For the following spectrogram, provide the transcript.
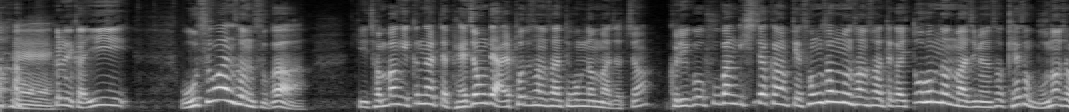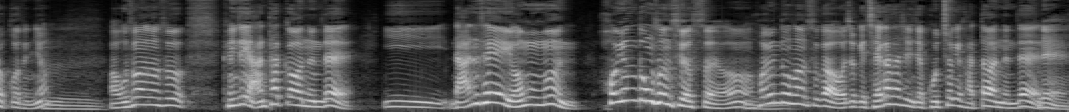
네. 그러니까 이 오승환 선수가 이 전반기 끝날 때 배정대 알포드 선수한테 홈런 맞았죠. 그리고 후반기 시작과 함께 송성문 선수한테까지 또 홈런 맞으면서 계속 무너졌거든요. 음. 아, 오승환 선수 굉장히 안타까웠는데 이 난세의 영웅은 허윤동 선수였어요. 음. 허윤동 선수가 어저께 제가 사실 이제 고척에 갔다 왔는데 네.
